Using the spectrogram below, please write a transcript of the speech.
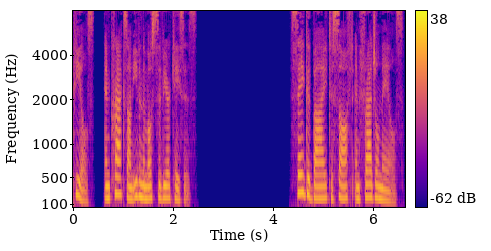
peels, and cracks on even the most severe cases. Say goodbye to soft and fragile nails.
